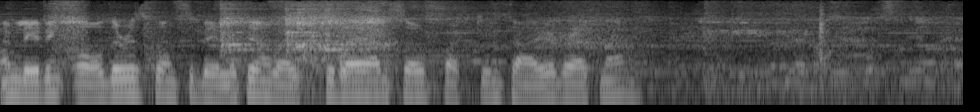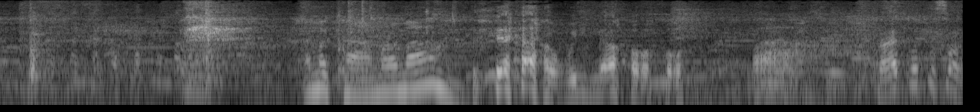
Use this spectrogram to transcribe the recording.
I'm leaving all the responsibility on Wake today. I'm so fucking tired right now. I'm a cameraman. Yeah, we know. Can I put this on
